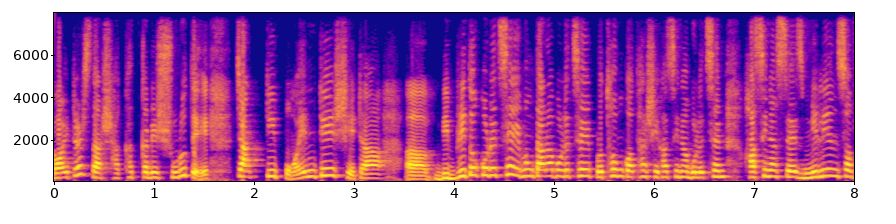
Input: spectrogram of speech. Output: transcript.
রয়টার্স তার সাক্ষাৎকারের শুরুতে চারটি পয়েন্টে সেটা বিবৃত করেছে এবং তারা বলেছে, প্রথম কথা শেখ হাসিনা বলেছেন, Hasina says millions of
